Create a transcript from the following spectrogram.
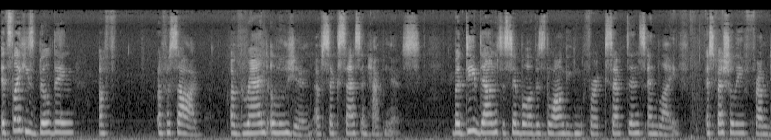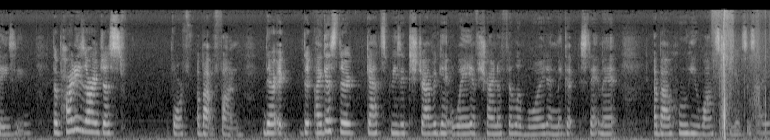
It's like he's building a, f- a facade, a grand illusion of success and happiness. But deep down, it's a symbol of his longing for acceptance and life, especially from Daisy. The parties aren't just for about fun. They're, they're I guess they're Gatsby's extravagant way of trying to fill a void and make a statement about who he wants to be in society.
